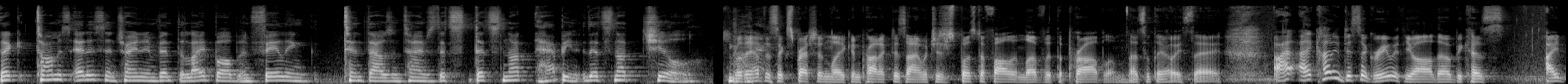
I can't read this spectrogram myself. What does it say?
like thomas edison trying to invent the light bulb and failing 10,000 times that's that's not happy that's not chill Well, they have this expression like in product design, which is you're supposed to fall in love with the problem. That's what they always say. I, I kind of disagree with you all though, because I,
